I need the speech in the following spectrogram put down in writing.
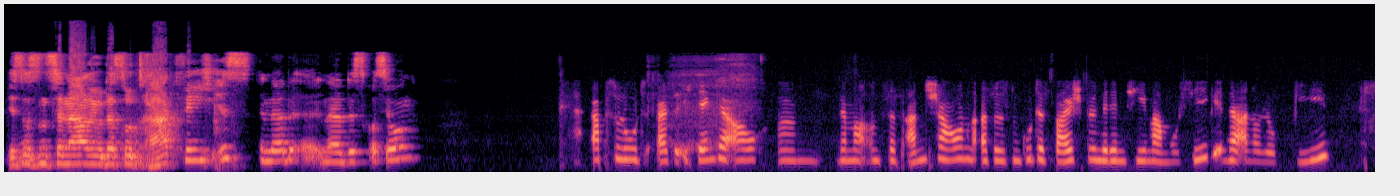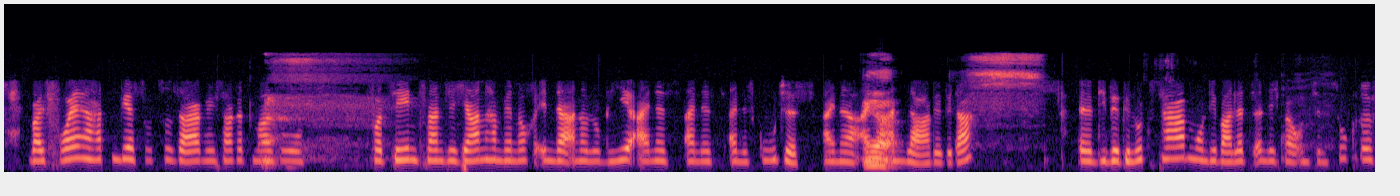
Ist das ein Szenario, das so tragfähig ist in der, in der Diskussion? Absolut. Also ich denke auch, ähm, wenn wir uns das anschauen, also das ist ein gutes Beispiel mit dem Thema Musik in der Analogie, weil vorher hatten wir sozusagen, ich sage jetzt mal so, vor 10, 20 Jahren haben wir noch in der Analogie eines, eines, eines Gutes, einer, einer ja. Anlage gedacht. Äh, die wir genutzt haben und die war letztendlich bei uns im Zugriff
